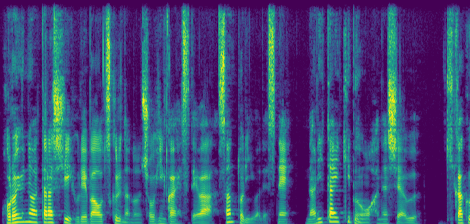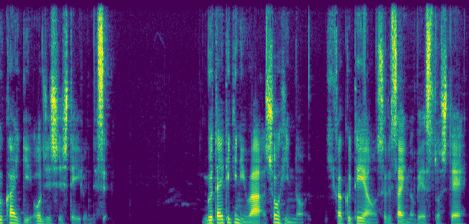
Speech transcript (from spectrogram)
ほろ酔いの新しいフレーバーを作るなどの商品開発では、サントリーはですね、なりたい気分を話し合う企画会議を実施しているんです。具体的には商品の企画提案をする際のベースとして、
